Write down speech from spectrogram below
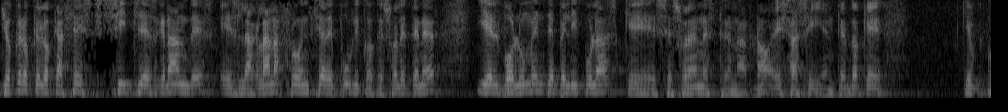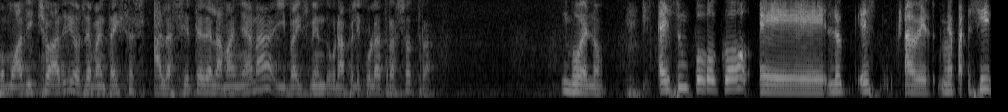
yo creo que lo que hace Sitges grandes es la gran afluencia de público que suele tener y el volumen de películas que se suelen estrenar, ¿no? Es así. Entiendo que que como ha dicho Adri, os levantáis a las 7 de la mañana y vais viendo una película tras otra. Bueno, es un poco, eh, lo, es, a ver, me sí,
